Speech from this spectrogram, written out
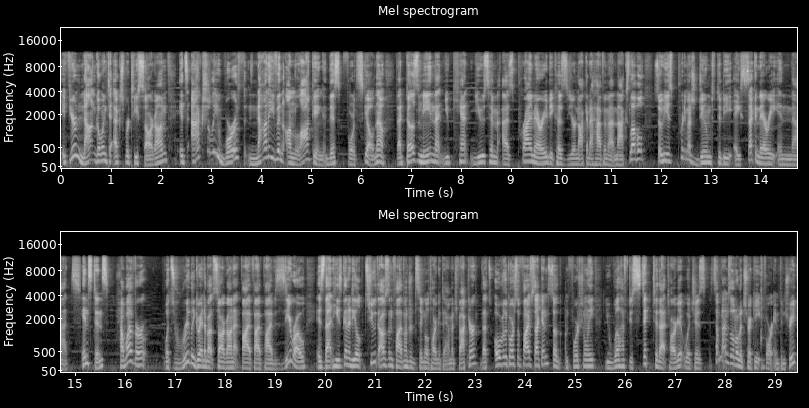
if you're not going to expertise Sargon it's actually worth not even unlocking this fourth skill. Now that does mean that you can't use him as primary because you're not going to have him at max level so he's pretty much doomed to be a secondary in that instance. However what's really great about Sargon at 5550 is that he's going to deal 2500 single target damage factor. That's over the course of five seconds so unfortunately you will have to stick to that target which is sometimes a little bit tricky for infantry.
